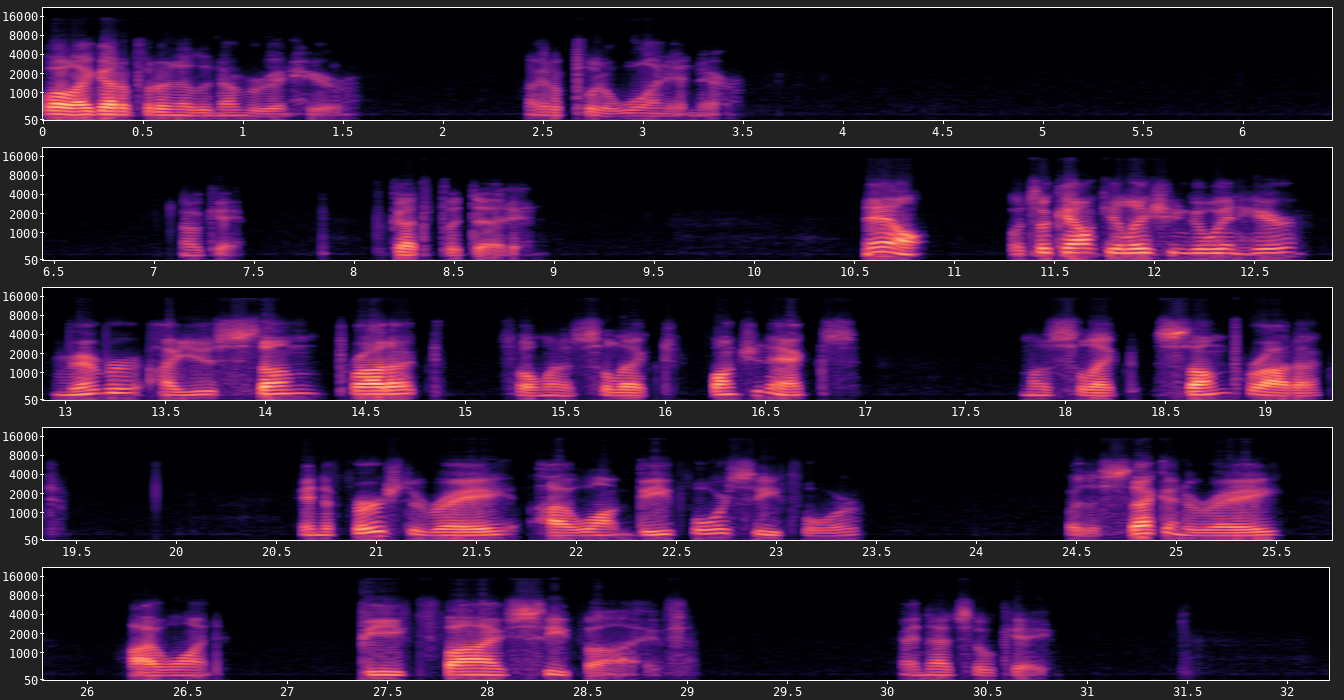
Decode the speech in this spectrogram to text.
Well, I got to put another number in here. I got to put a 1 in there. Okay, forgot to put that in. Now, what's the calculation go in here? Remember, I use sum product, so I'm going to select function X. I'm going to select sum product. In the first array, I want B4, C4. For the second array, I want B5, C5. And that's okay.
